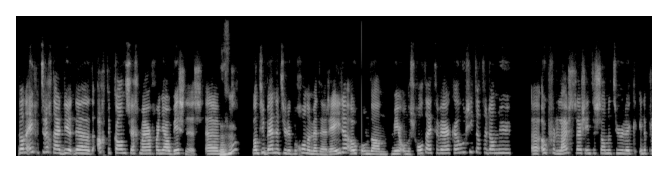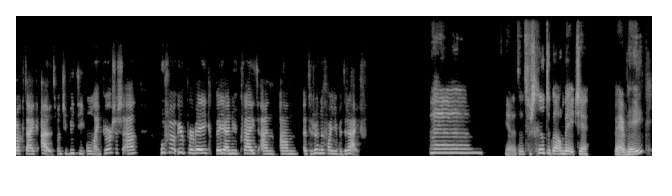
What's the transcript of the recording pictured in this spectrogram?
dan even terug naar de, de, de, achterkant zeg maar, van jouw business. Um, mm -hmm. Want je bent natuurlijk begonnen met een reden, ook om dan meer onder schooltijd te werken. Hoe ziet dat er dan nu, uh, ook voor de luisteraars interessant natuurlijk, in de praktijk uit? Want je biedt die online cursussen aan. Hoeveel uur per week ben jij nu kwijt aan, aan het runnen van je bedrijf? Um, ja, het, het, verschilt natuurlijk wel een beetje per week.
